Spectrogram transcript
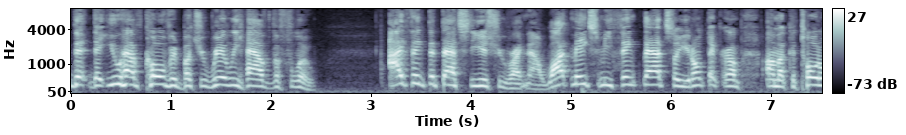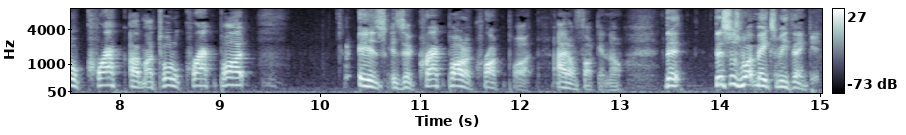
that, that you have COVID, but you really have the flu. I think that that's the issue right now. What makes me think that, so you don't think I'm, I'm a total crack, I'm a total crackpot, is is it crackpot or crockpot? I don't fucking know. That this is what makes me think it.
